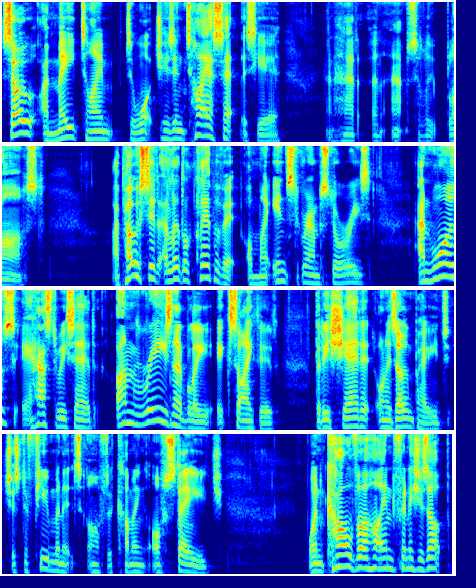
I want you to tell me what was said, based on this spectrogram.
So I made time to watch his entire set this year and had an absolute blast. I posted a little clip of it on my Instagram stories and was, it has to be said, unreasonably excited that he shared it on his own page just a few minutes after coming off stage. When Carl Verheyen finishes up,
